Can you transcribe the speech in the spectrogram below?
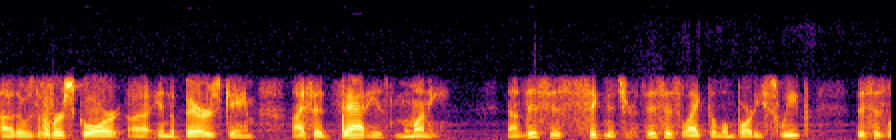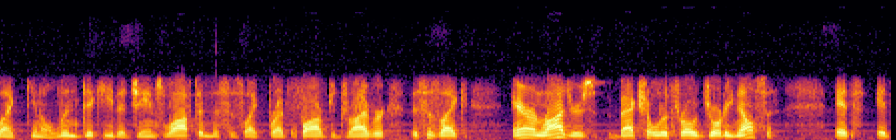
uh, that was the first score uh, in the Bears game. I said that is money. Now this is signature. This is like the Lombardi sweep. This is like you know Lynn Dickey to James Lofton. This is like Brett Favre to Driver. This is like Aaron Rodgers back shoulder throw Jordy Nelson. It's it's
